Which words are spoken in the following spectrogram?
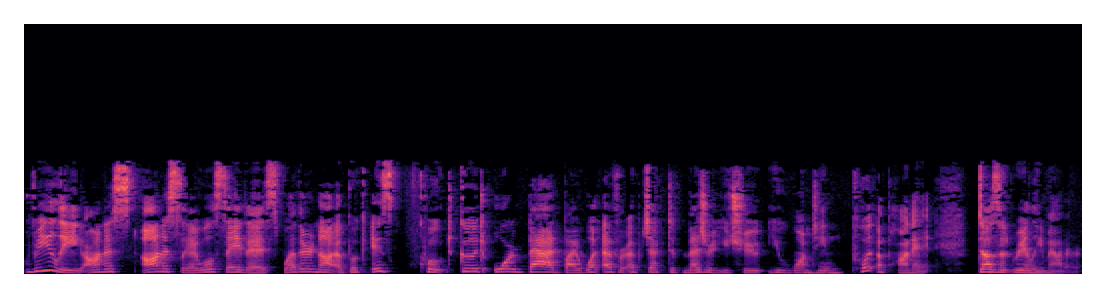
really, honest honestly, I will say this, whether or not a book is quote good or bad by whatever objective measure you choose you want to put upon it doesn't really matter.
